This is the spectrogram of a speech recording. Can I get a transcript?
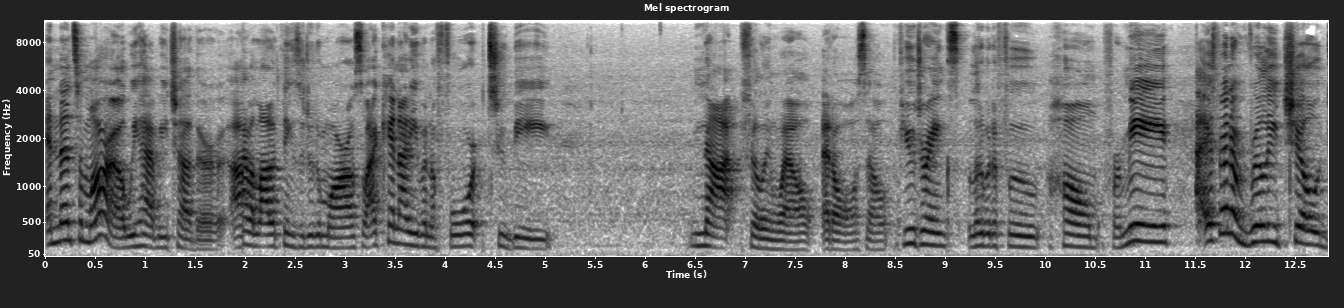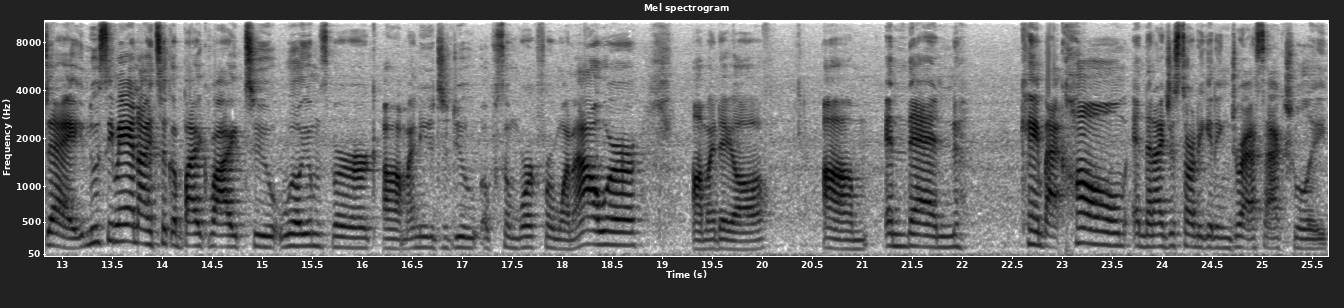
And then tomorrow we have each other. I have a lot of things to do tomorrow, so I cannot even afford to be not feeling well at all. So a few drinks, a little bit of food, home for me. It's been a really chill day. Lucy May and I took a bike ride to Williamsburg. Um, I needed to do some work for one hour on my day off. Um, and then came back home and then I just started getting dressed actually.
